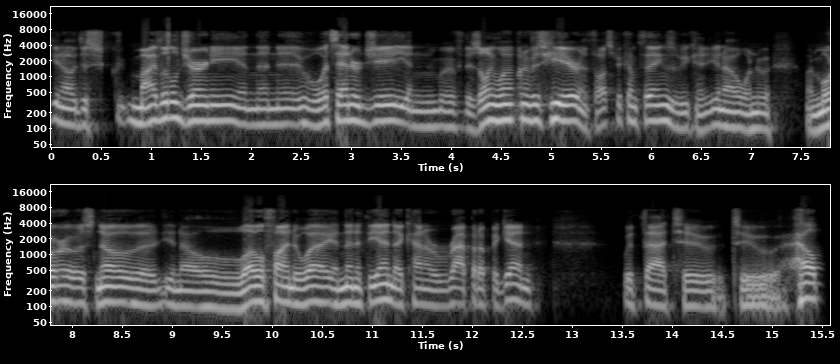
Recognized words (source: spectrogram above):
you know just my little journey, and then uh, what's energy, and if there's only one of us here, and thoughts become things, we can you know when when more of us know that you know love will find a way, and then at the end I kind of wrap it up again with that to to help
